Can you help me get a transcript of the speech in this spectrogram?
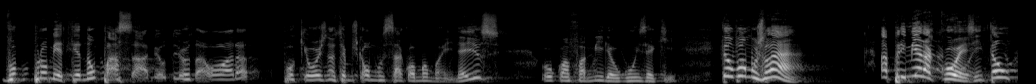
Vou prometer não passar, meu Deus, da hora, porque hoje nós temos que almoçar com a mamãe, não é isso? Ou com a família, alguns aqui. Então vamos lá. A primeira coisa, então,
